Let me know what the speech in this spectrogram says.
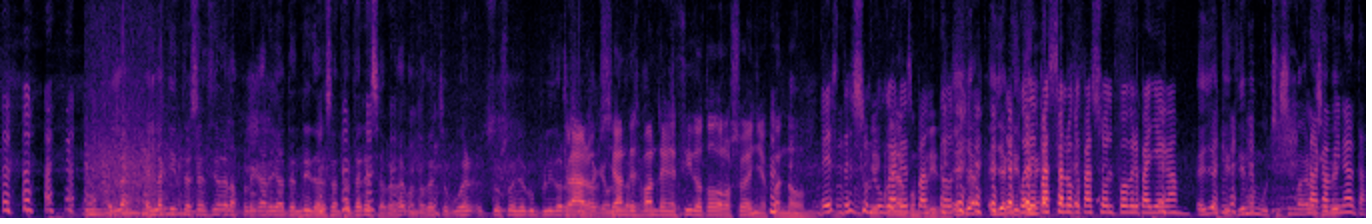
Es la, es la quintesencia de las plegarias atendidas de Santa Teresa, ¿verdad? Cuando ves tu, tu sueño cumplido. Claro, que se han desvanecido todos los sueños cuando... Este es un que lugar espantoso. Ella- ella que Después de tiene- pasar lo que pasó el pobre para llegar. Ella que tiene muchísima La gracia. Se ve- caminata.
